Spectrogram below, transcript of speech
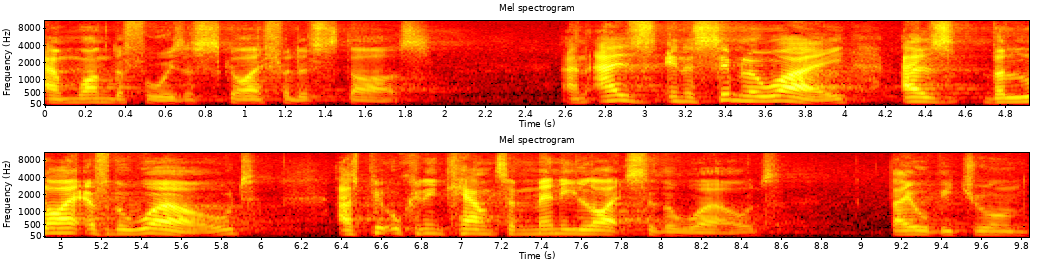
and wonderful is a sky full of stars? And as in a similar way, as the light of the world, as people can encounter many lights of the world, they will be drawn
